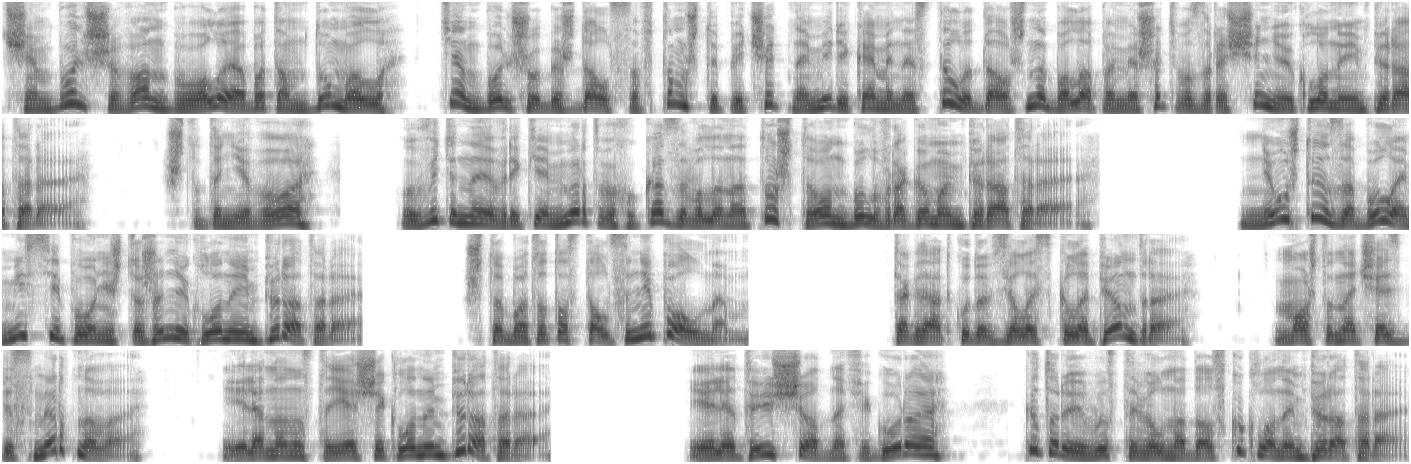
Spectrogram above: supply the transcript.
Чем больше Ван Буэлэ об этом думал, тем больше убеждался в том, что печать на мире каменной стелы должна была помешать возвращению клона Императора. Что до него, увиденное в реке мертвых указывало на то, что он был врагом Императора. Неужто я забыл о миссии по уничтожению клона Императора? Чтобы тот остался неполным. Тогда откуда взялась Скалопендра? Может, она часть Бессмертного? Или она настоящий клон Императора? Или это еще одна фигура, которую выставил на доску клон Императора?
